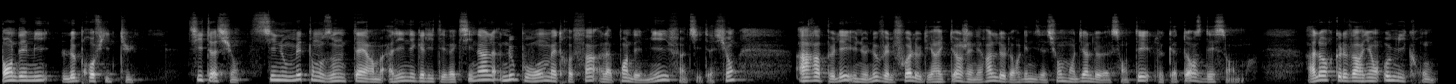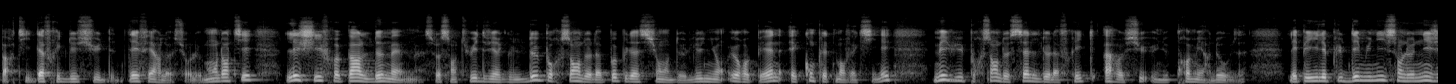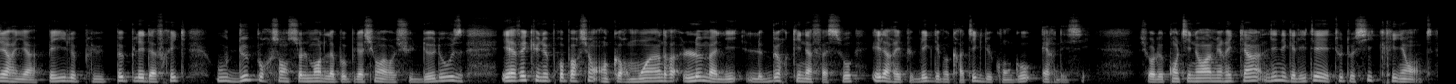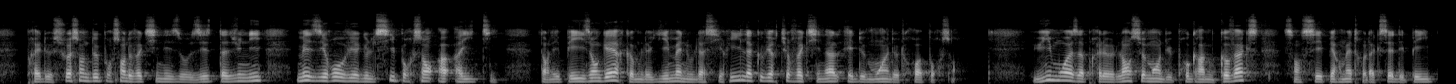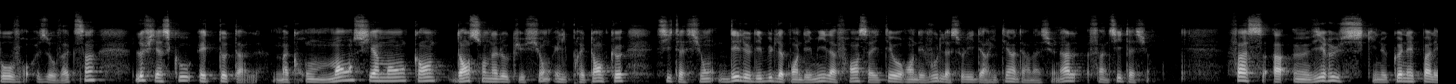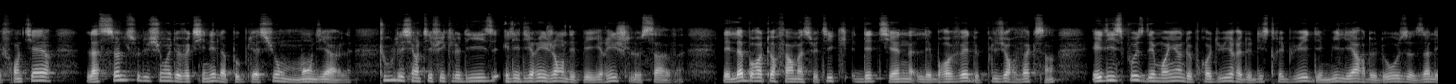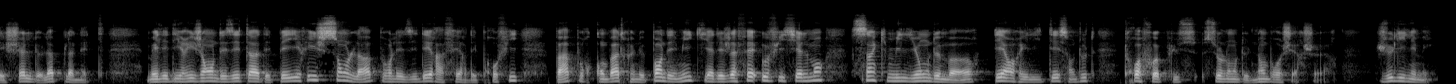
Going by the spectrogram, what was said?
Pandémie, le profit tue. Citation. Si nous mettons un terme à l'inégalité vaccinale, nous pouvons mettre fin à la pandémie. Fin de citation a rappelé une nouvelle fois le directeur général de l'Organisation mondiale de la santé le 14 décembre. Alors que le variant Omicron, parti d'Afrique du Sud, déferle sur le monde entier, les chiffres parlent d'eux-mêmes. 68,2% de la population de l'Union européenne est complètement vaccinée, mais 8% de celle de l'Afrique a reçu une première dose. Les pays les plus démunis sont le Nigeria, pays le plus peuplé d'Afrique, où 2% seulement de la population a reçu deux doses, et avec une proportion encore moindre, le Mali, le Burkina Faso et la République démocratique du Congo, RDC. Sur le continent américain, l'inégalité est tout aussi criante. Près de 62% de vaccinés aux États-Unis, mais 0,6% à Haïti. Dans les pays en guerre comme le Yémen ou la Syrie, la couverture vaccinale est de moins de 3%. Huit mois après le lancement du programme COVAX, censé permettre l'accès des pays pauvres aux vaccins, le fiasco est total. Macron ment sciemment quand, dans son allocution, il prétend que, citation, dès le début de la pandémie, la France a été au rendez-vous de la solidarité internationale. Fin de citation. Face à un virus qui ne connaît pas les frontières, la seule solution est de vacciner la population mondiale. Tous les scientifiques le disent et les dirigeants des pays riches le savent. Les laboratoires pharmaceutiques détiennent les brevets de plusieurs vaccins et disposent des moyens de produire et de distribuer des milliards de doses à l'échelle de la planète. Mais les dirigeants des États des pays riches sont là pour les aider à faire des profits, pas pour combattre une pandémie qui a déjà fait officiellement 5 millions de morts et en réalité sans doute trois fois plus selon de nombreux chercheurs. Julie Lémé.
